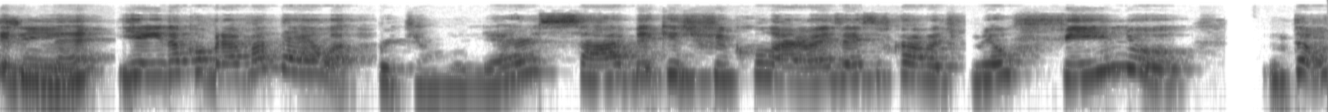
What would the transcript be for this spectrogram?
ele, né? E ainda cobrava dela. Porque a mulher sabe que dificular. Mas aí você ficava tipo, meu filho, então,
